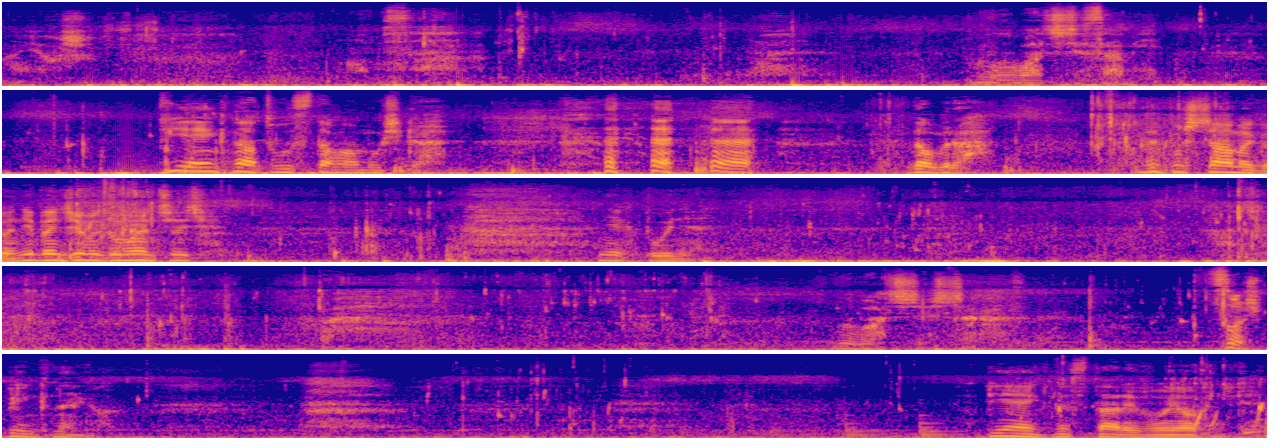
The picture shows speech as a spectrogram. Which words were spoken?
No już. No zobaczcie sami. Piękna tłusta mamuśka. Dobra, wypuszczamy go, nie będziemy go męczyć. Niech płynie. Zobaczcie jeszcze raz. Coś pięknego. Piękny stary wojownik.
